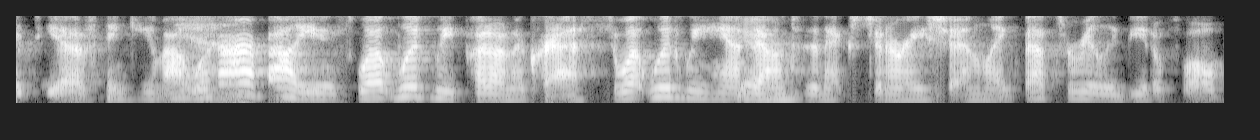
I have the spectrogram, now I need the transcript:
idea of thinking about what are our values? What would we put on a crest? What would we hand Yeah. down to the next generation? Like that's really beautiful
